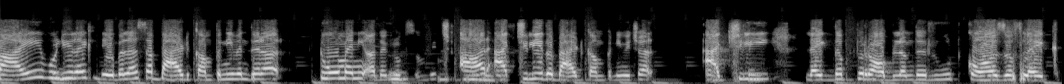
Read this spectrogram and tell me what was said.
why would you like label us a bad company when there are too many other groups which are Mhm. actually the bad company, which are actually like the problem, the root cause of like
